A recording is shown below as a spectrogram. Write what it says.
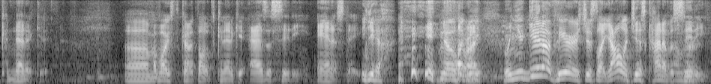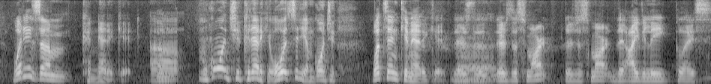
Connecticut. um, I've always kind of thought of Connecticut as a city and a state. yeah. you know, like Right. when, when you get up here, it's just like y'all are just kind of a city. What is um? Connecticut. Uh, I'm going to Connecticut. Well, what city? I'm going to. What's in Connecticut? There's Uh, the there's the smart there's a smart the Ivy League place.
